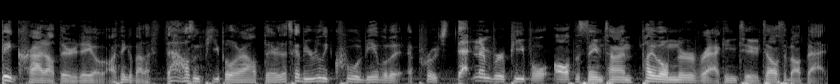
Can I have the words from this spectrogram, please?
big crowd out there today. I think about a thousand people are out there. That's gonna be really cool to be able to approach that number of people all at the same time. Probably a little nerve wracking too. Tell us about that.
